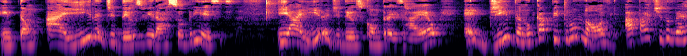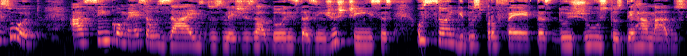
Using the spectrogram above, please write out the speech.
Então, a ira de Deus virá sobre esses. E a ira de Deus contra Israel é dita no capítulo 9, a partir do verso 8. Assim começa os ais dos legisladores das injustiças, o sangue dos profetas, dos justos derramados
